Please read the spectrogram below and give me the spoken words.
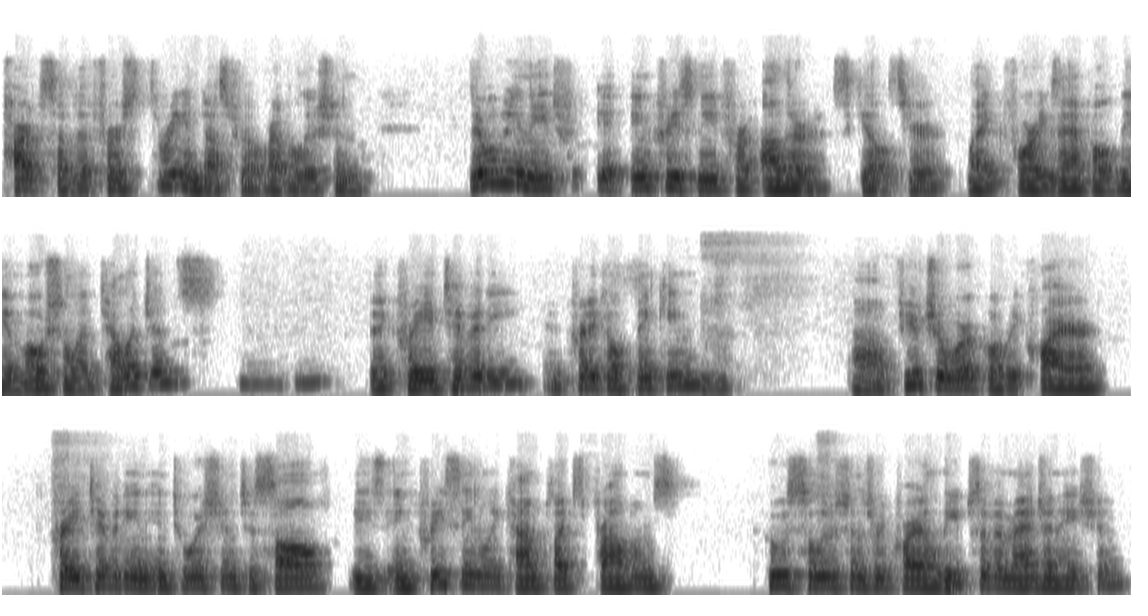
parts of the first three industrial revolution, there will be a need, for, increased need for other skills here, like for example, the emotional intelligence, mm-hmm. the creativity and critical thinking. Mm-hmm. Uh, future work will require creativity and intuition to solve these increasingly complex problems whose solutions require leaps of imagination.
